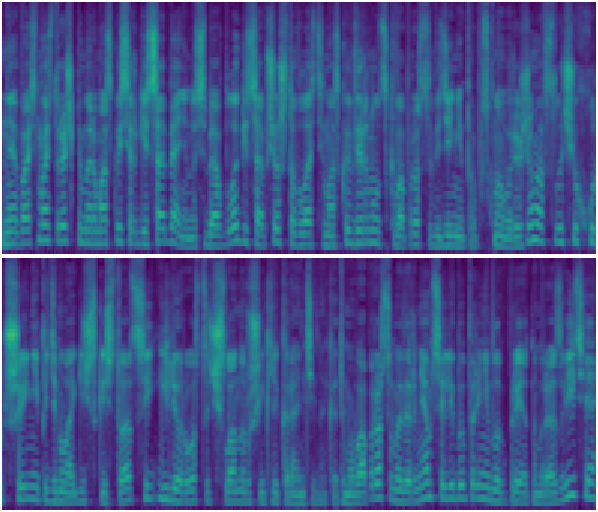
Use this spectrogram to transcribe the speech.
На восьмой строчке мэра Москвы Сергей Собянин у себя в блоге сообщил, что власти Москвы вернутся к вопросу введения пропускного режима в случае ухудшения эпидемиологической эпидемиологической ситуации или роста числа нарушителей карантина. К этому вопросу мы вернемся либо при неблагоприятном развитии,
